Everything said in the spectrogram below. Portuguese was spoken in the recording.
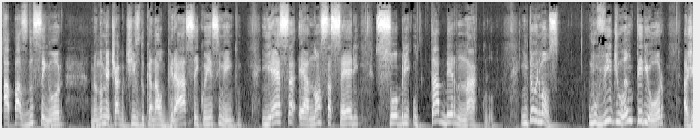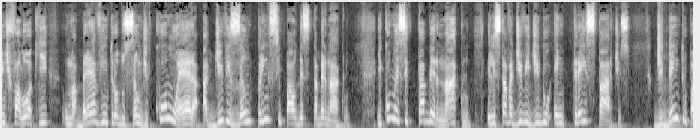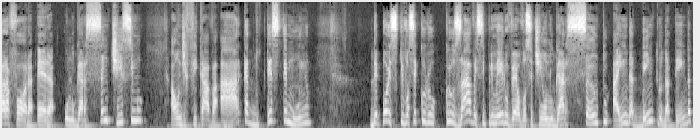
A paz do Senhor. Meu nome é Thiago Tis do canal Graça e Conhecimento e essa é a nossa série sobre o tabernáculo. Então, irmãos, no vídeo anterior a gente falou aqui uma breve introdução de como era a divisão principal desse tabernáculo. E como esse tabernáculo, ele estava dividido em três partes. De dentro para fora era o lugar santíssimo, aonde ficava a arca do testemunho. Depois que você cru cruzava esse primeiro véu, você tinha o lugar santo ainda dentro da tenda,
